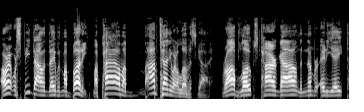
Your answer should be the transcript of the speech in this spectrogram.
All right, we're speed dialing today with my buddy, my pal. My, I'm telling you what, I love this guy. Rob Lopes, tire guy on the number 88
